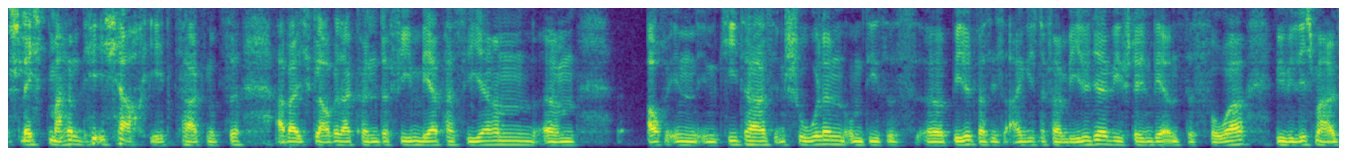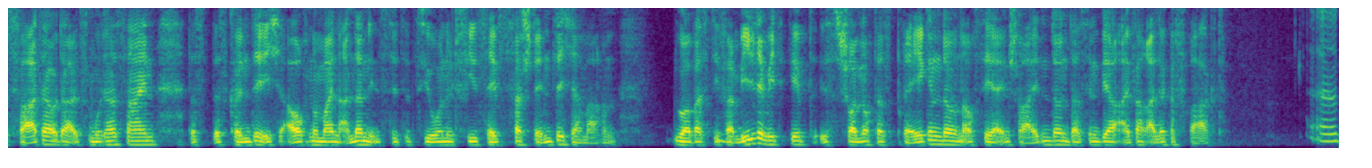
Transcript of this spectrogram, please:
schlecht machen, die ich ja auch jeden Tag nutze. Aber ich glaube, da könnte viel mehr passieren, ähm, auch in, in Kitas, in Schulen, um dieses äh, Bild, was ist eigentlich eine Familie, wie stellen wir uns das vor, wie will ich mal als Vater oder als Mutter sein, das, das könnte ich auch nochmal in anderen Institutionen viel selbstverständlicher machen. Nur was die Familie mitgibt, ist schon noch das Prägende und auch sehr Entscheidende. Und da sind wir einfach alle gefragt. Äh,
